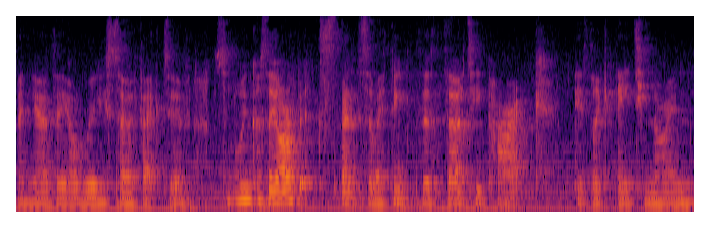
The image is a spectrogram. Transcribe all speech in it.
And yeah they are really so effective. It's annoying because they are a bit expensive. I think the 30 pack is like 89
